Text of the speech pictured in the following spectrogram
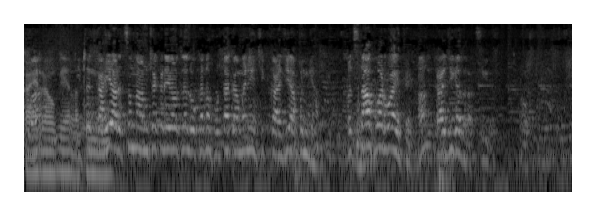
काय राव गेला पाठवा इथं तुम्ही. काही अडचण आमच्याकडे गावातल्या लोकांना होता कामा नये याची काळजी आपण घ्या. पण स्टाफ वाढवा इथे हा. काळजी घ्या जरा. सिरियस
